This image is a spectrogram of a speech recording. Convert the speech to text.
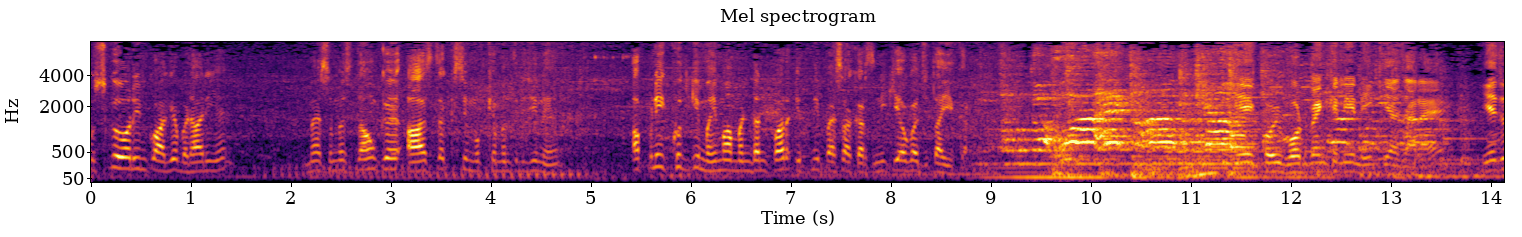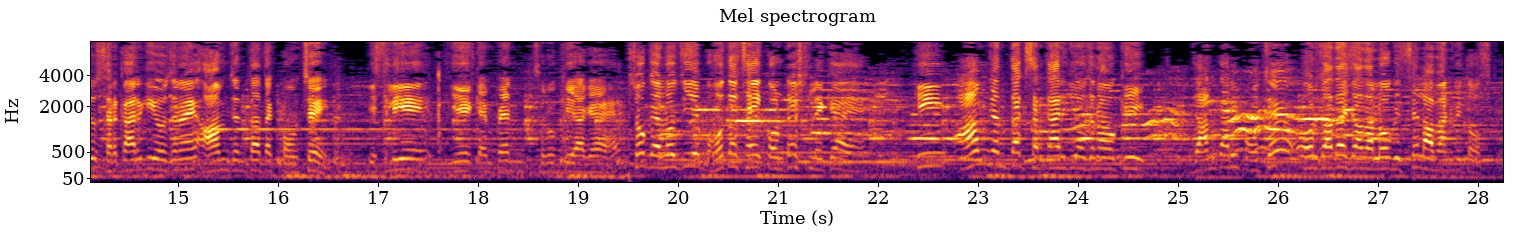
उसको और इनको आगे बढ़ा रही है। मैं समझता हूँ कि आज तक किसी मुख्यमंत्री जी ने अपनी खुद की महिमा मंडन पर इतनी पैसा खर्च नहीं किया होगा जितना ये कर ये कोई वोट बैंक के लिए नहीं किया जा रहा है। ये जो सरकार की योजनाएँ आम जनता तक पहुँचे, इसलिए ये कैंपेन शुरू किया गया है। अशोक गहलोत जी, ये बहुत अच्छा एक कॉन्टेस्ट लेके आए हैं कि आम जनता सरकार की योजनाओं की जानकारी पहुँचे और ज़्यादा से ज़्यादा लोग इससे लाभान्वित हो सके।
